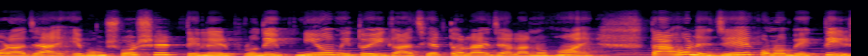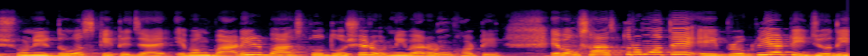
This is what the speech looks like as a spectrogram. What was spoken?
করা যায় এবং সর্ষের তেলের প্রদীপ নিয়মিত এই গাছের তলায় জ্বালানো হয়, তাহলে যে কোনো ব্যক্তির শনির দোষ কেটে যায় এবং বাড়ির বাস্তু দোষেরও নিবারণ ঘটে। এবং শাস্ত্র মতে এই প্রক্রিয়াটি যদি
